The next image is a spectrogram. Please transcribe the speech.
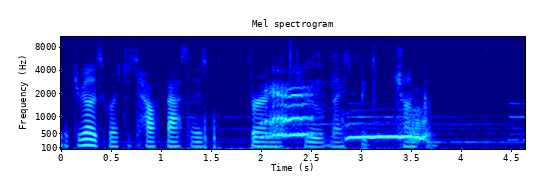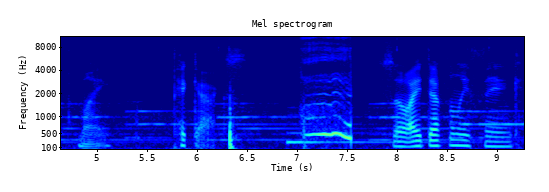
But you realize, of course, just how fast it is burning through a nice big chunk of my pickaxe. So I definitely think...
